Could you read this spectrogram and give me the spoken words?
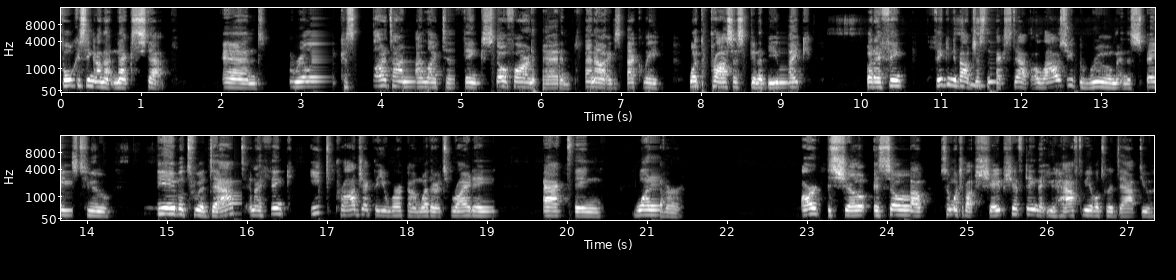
focusing on that next step and really because a lot of times I like to think so far ahead and plan out exactly what the process is going to be like. But I think thinking about just the next step allows you the room and the space to be able to adapt. And I think each project that you work on, whether it's writing, acting, whatever, art is show is so about so much about shape shifting that you have to be able to adapt. You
